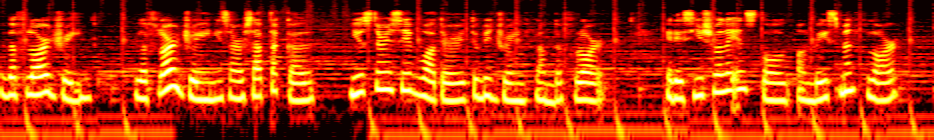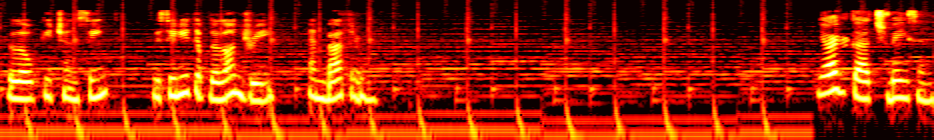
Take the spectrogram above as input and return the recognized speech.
The floor drain. The floor drain is a receptacle used to receive water to be drained from the floor. It is usually installed on basement floor, below kitchen sink, vicinity of the laundry, and bathroom. Yard catch basin.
